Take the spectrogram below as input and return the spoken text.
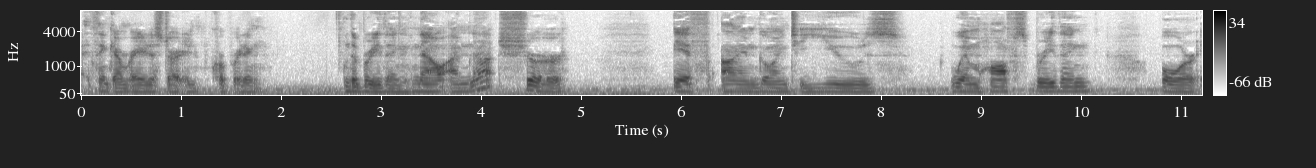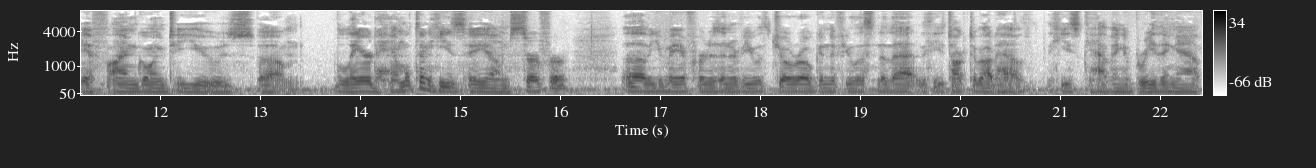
I think I'm ready to start incorporating the breathing. Now, I'm not sure if I'm going to use Wim Hof's breathing or if I'm going to use um, Laird Hamilton. He's a um, surfer. Uh, you may have heard his interview with Joe Rogan. If you listen to that, he talked about how he's having a breathing app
